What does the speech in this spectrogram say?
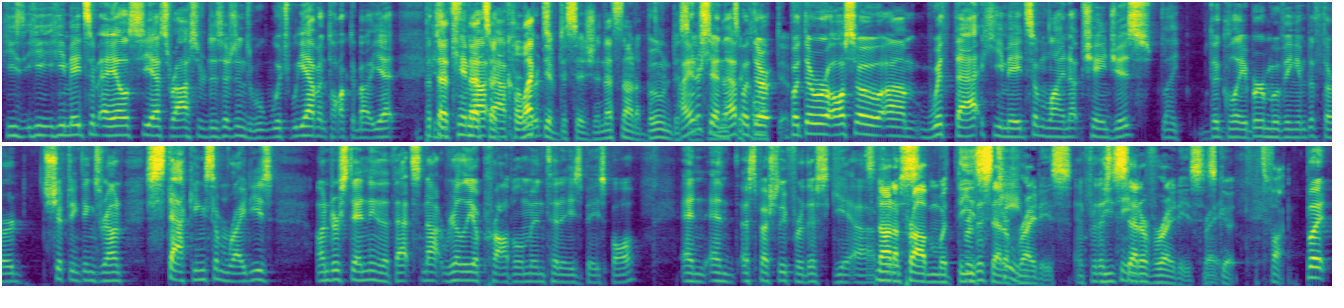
He's he he made some ALCS roster decisions, which we haven't talked about yet. But that's came that's out a afterwards. collective decision. That's not a Boone decision. I understand that, That's a but there, but there were also um, with that he made some lineup changes, like the Gleyber moving him to third, shifting things around, stacking some righties, understanding that that's not really a problem in today's baseball, and and especially for this game, uh, It's not a this- problem with these set team. of righties. and for this these team. set of righties is Right. good. It's fine. But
